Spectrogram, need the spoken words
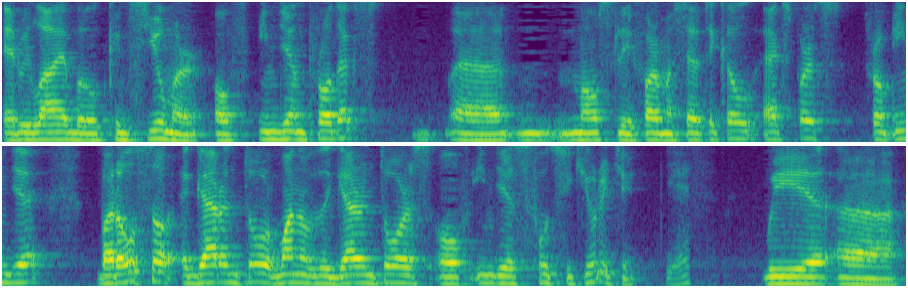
a reliable consumer of Indian products, uh, mostly pharmaceutical exports from India, but also a guarantor, one of the guarantors of India's food security. Yes. We, uh,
